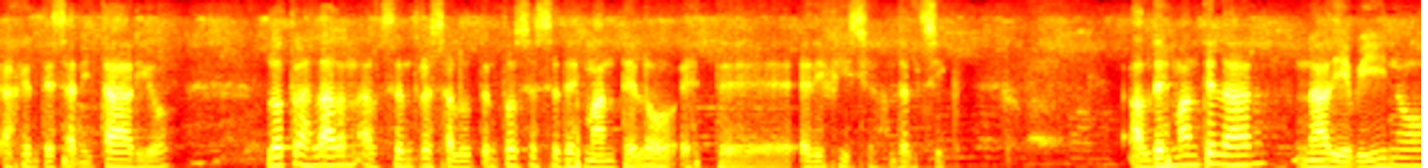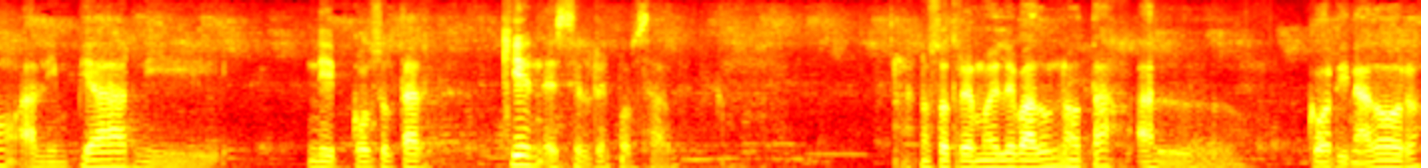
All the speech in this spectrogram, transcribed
agente sanitario, lo trasladan al centro de salud. Entonces se desmanteló este edificio del SIC. Al desmantelar, nadie vino a limpiar ni, ni consultar quién es el responsable. Nosotros hemos elevado nota al coordinador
